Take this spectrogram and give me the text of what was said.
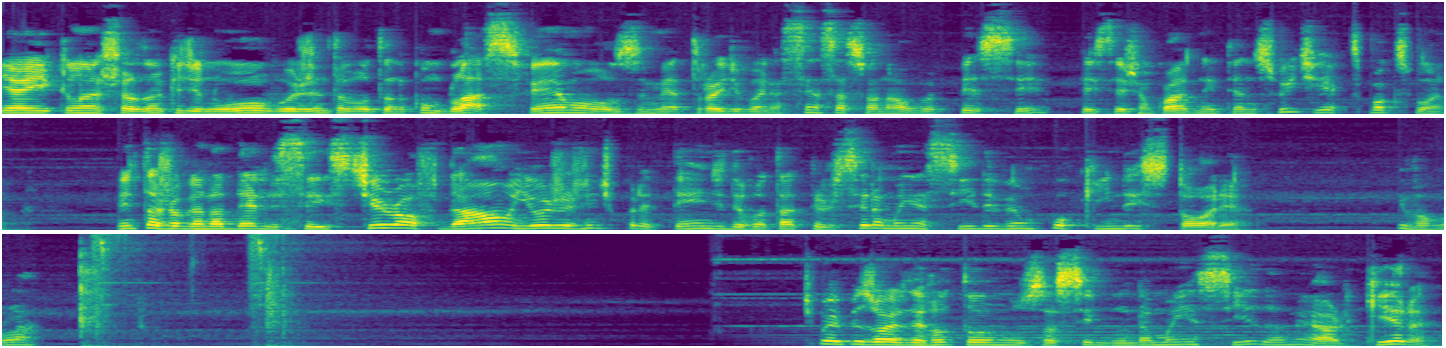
E aí, Clã Sheldon aqui de novo. Hoje a gente tá voltando com Blasphemous, Metroidvania sensacional para PC, PlayStation 4, Nintendo Switch e Xbox One. A gente tá jogando a DLC Steer of Down e hoje a gente pretende derrotar a terceira amanhecida e ver um pouquinho da história. E vamos lá. No último episódio derrotamos a segunda amanhecida, né, a arqueira.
